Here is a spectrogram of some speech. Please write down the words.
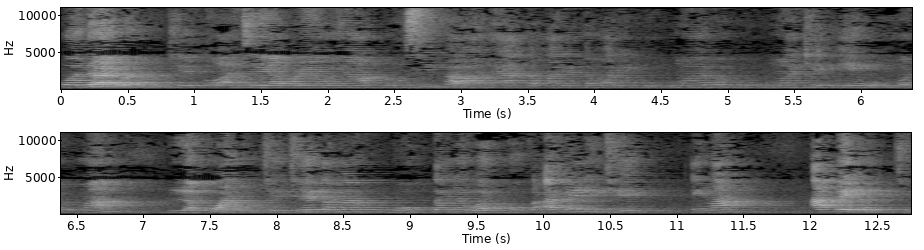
વધારવાનો છે. તો આજે આપણે અહીંયા આટલું શીખા અને આ તમારે તમારી બુકમાં રફબુકમાં છે એ હોમવર્કમાં લખવાનું છે. જે તમારું બુક તમને વર્કબુક આપેલી છે, એમાં આપેલ જ છે.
